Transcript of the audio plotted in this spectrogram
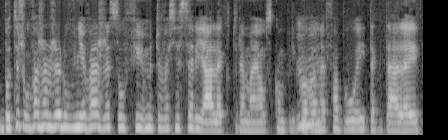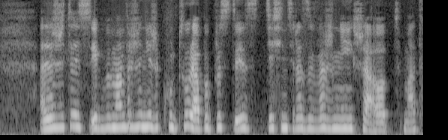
bo też uważam, że równie ważne są filmy czy właśnie seriale, które mają skomplikowane Mhm. fabuły i tak dalej. Ale że to jest, jakby mam wrażenie, że kultura po prostu jest 10 razy ważniejsza od mat.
